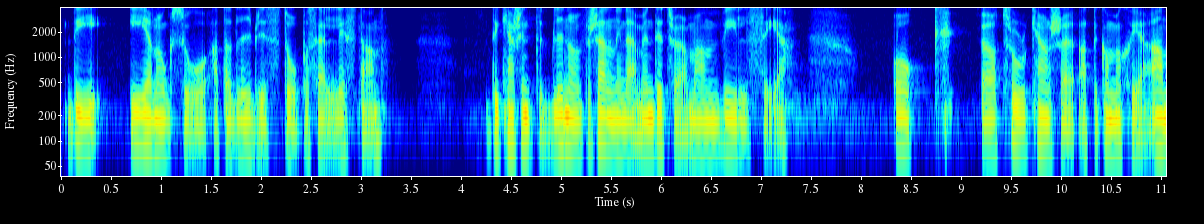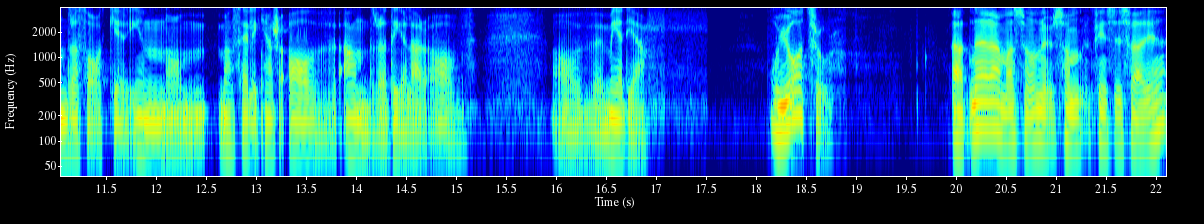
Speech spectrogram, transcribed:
det är nog så att Adlibris står på säljlistan. Det kanske inte blir någon försäljning där, men det tror jag man vill se. Och jag tror kanske att det kommer ske andra saker inom, man säljer kanske av andra delar av, av media. Och jag tror att när Amazon nu, som finns i Sverige,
